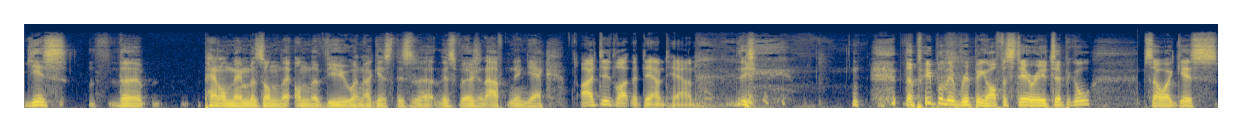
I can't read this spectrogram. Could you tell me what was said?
Yes, the panel members on the on the View, and I guess this is a, this version Afternoon Yak. I did like the downtown. the people they're ripping off are stereotypical. So I guess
